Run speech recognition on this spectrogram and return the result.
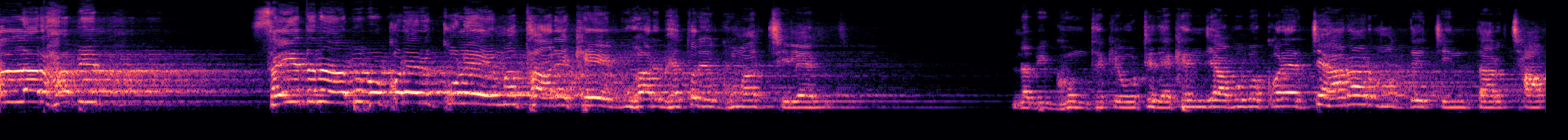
আল্লাহর হাবিব সৈয়দনা আবু বকরের কোলে মাথা রেখে গুহার ভেতরে ঘুমাচ্ছিলেন। নবী ঘুম থেকে উঠে দেখেন যে আবু বকরের চেহারার মধ্যে চিন্তার ছাপ।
